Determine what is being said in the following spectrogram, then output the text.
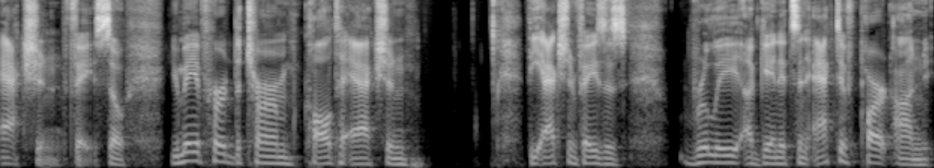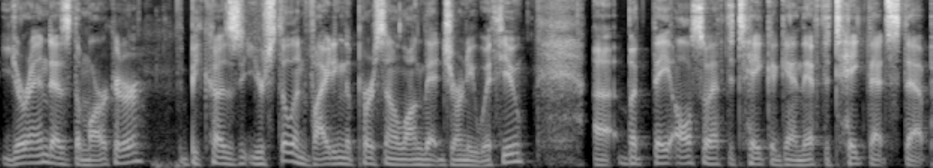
action phase. So you may have heard the term call to action. The action phase is really, again, it's an active part on your end as the marketer because you're still inviting the person along that journey with you. Uh, but they also have to take, again, they have to take that step.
